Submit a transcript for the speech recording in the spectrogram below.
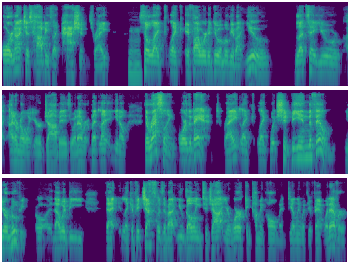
or not just hobbies like passions, right? Mm-hmm. So like like if I were to do a movie about you, let's say you, I don't know what your job is, or whatever, but like you know, the wrestling or the band, right? Like like what should be in the film your movie. Or that would be that like if it just was about you going to jot your work and coming home and dealing with your family whatever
